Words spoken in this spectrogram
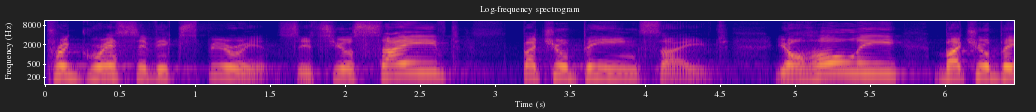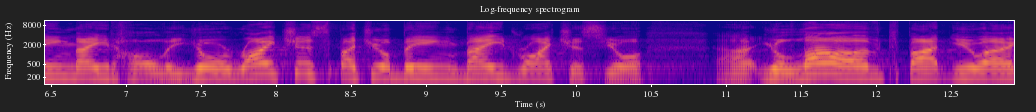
progressive experience. It's you're saved, but you're being saved. You're holy, but you're being made holy. You're righteous, but you're being made righteous. You're, uh, you're loved, but you are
